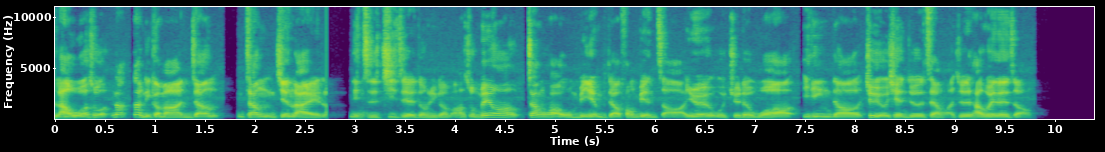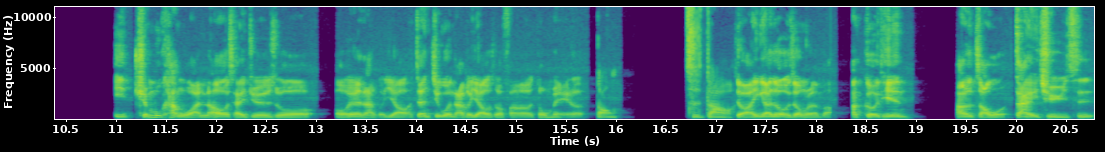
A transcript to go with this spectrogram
然后我就说，那那你干嘛？你这样你这样你今天来，你只是记这些东西干嘛？他说没有啊，这样的话我明天比较方便找啊，因为我觉得我要一定都要，就有一些人就是这样嘛，就是他会那种一全部看完，然后才觉得说哦要哪个药，但结果哪个药的时候反而都没了，懂，知道，对吧？应该都有这种人吧？他隔天他就找我再去一次，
